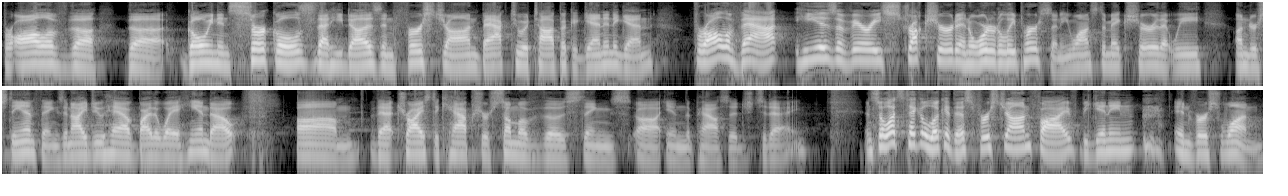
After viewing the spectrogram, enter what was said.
for all of the, the going in circles that he does in First John, back to a topic again and again, for all of that, he is a very structured and orderly person. He wants to make sure that we understand things. And I do have, by the way, a handout um, that tries to capture some of those things uh, in the passage today. And so let's take a look at this. 1 John 5, beginning in verse 1.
